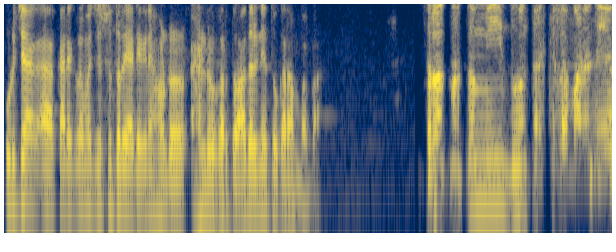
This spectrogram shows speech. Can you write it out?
पुढच्या कार्यक्रमाचे सूत्र या ठिकाणी हँडल करतो. आदरणीय तुकाराम बाबा. सर्वात प्रथम मी दोन तारखेला माननीय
